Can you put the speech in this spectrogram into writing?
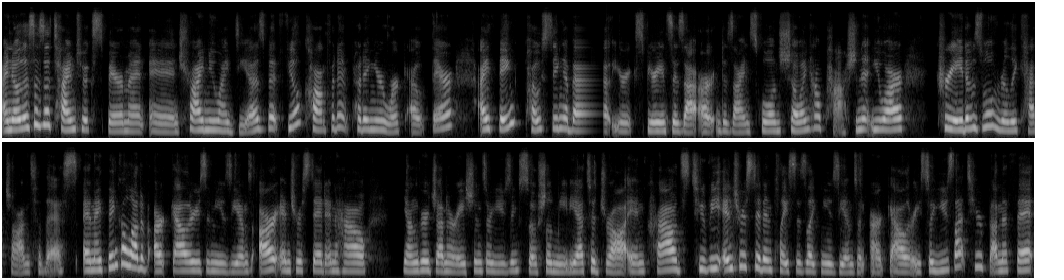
I know this is a time to experiment and try new ideas, but feel confident putting your work out there. I think posting about your experiences at art and design school and showing how passionate you are creatives will really catch on to this. And I think a lot of art galleries and museums are interested in how younger generations are using social media to draw in crowds to be interested in places like museums and art galleries. So use that to your benefit.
